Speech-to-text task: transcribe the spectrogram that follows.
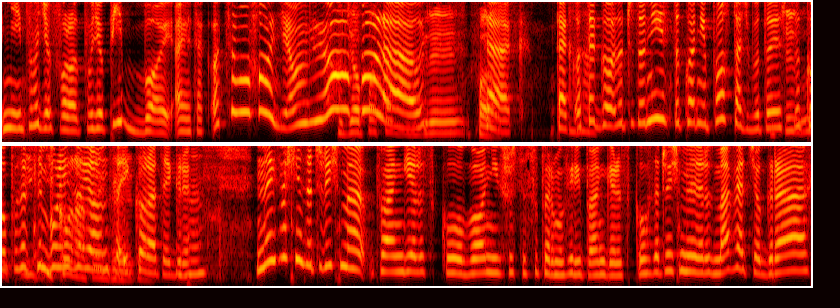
nie powiedział Fallout, powiedział Pip-Boy, a ja tak, o co mu chodzi? A on mówi, o, Chodzi Fallout. Fallout. Tak. Tak, Aha. o tego, znaczy to nie jest dokładnie postać, bo to jest znaczy, tylko postać symbolizująca, ikona tak. tej gry. Ikona tej gry. Mhm. No i właśnie zaczęliśmy po angielsku, bo oni wszyscy super mówili po angielsku. Zaczęliśmy rozmawiać o grach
